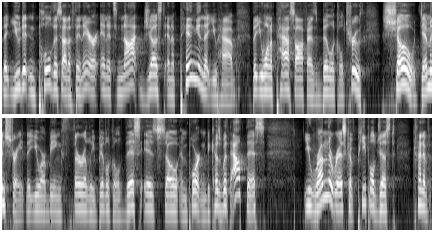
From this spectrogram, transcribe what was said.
that you didn't pull this out of thin air and it's not just an opinion that you have that you want to pass off as biblical truth. Show, demonstrate that you are being thoroughly biblical. This is so important because without this, you run the risk of people just kind of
